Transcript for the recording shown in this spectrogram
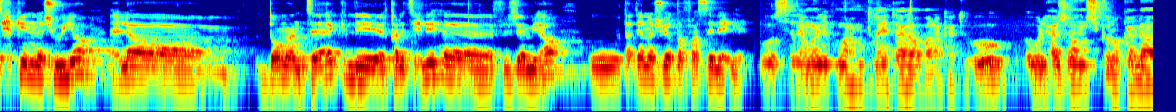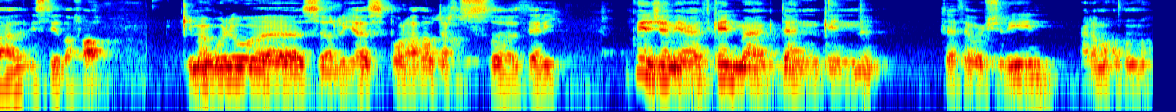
تحكي لنا شوية على ال domaine تاعك اللي قريت عليه في الجامعة وتعطينا شوية تفاصيل عليه والسلام عليكم ورحمة الله تعالى وبركاته. أول حاجة نشكرك على الاستضافة. كما نقولوا الرياضه ال sport هذا وتخصص ثري. وكاين جامعات كاين ما قدام كاين 23 على ما اظن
